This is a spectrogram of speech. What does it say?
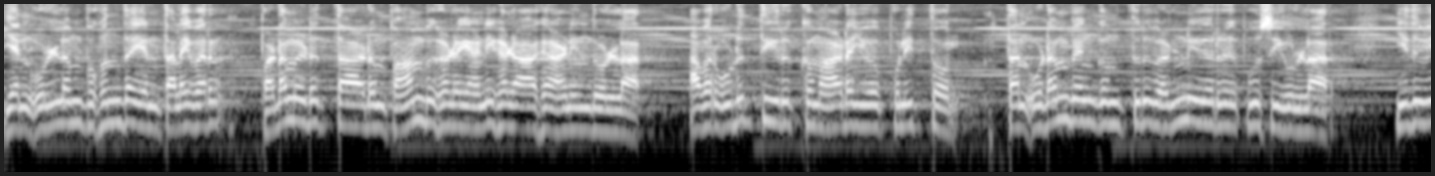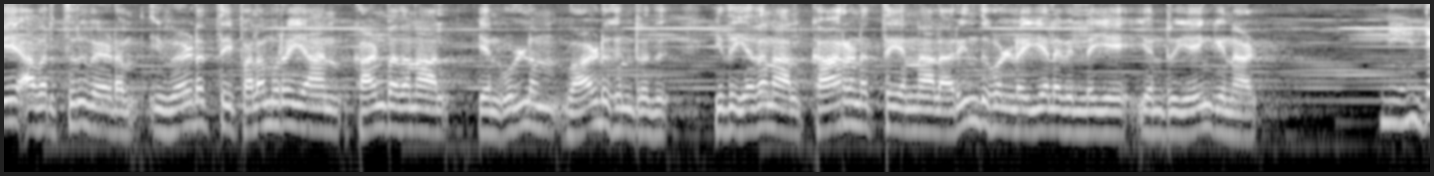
என் உள்ளம் புகுந்த என் தலைவர் படம் எடுத்தாடும் பாம்புகளை அணிகளாக அணிந்துள்ளார். அவர் உடுத்தியிருக்கும் ஆடையோ புலித்தோல். தன் உடம்பெங்கும் திருவெண்ணீறு பூசியுள்ளார். இதுவே அவர் திருவேடம். இவ்வேடத்தை பலமுறை யான் காண்பதனால் என் உள்ளம் வாடுகின்றது. இது எதனால் காரணத்தை என்னால் அறிந்து கொள்ள இயலவில்லையே என்று ஏங்கினாள். நீண்ட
